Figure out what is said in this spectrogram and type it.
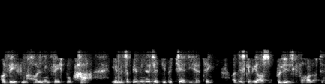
og hvilken holdning Facebook har, jamen så bliver vi nødt til at debattere de her ting. Og det skal vi også politisk forholde os til.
